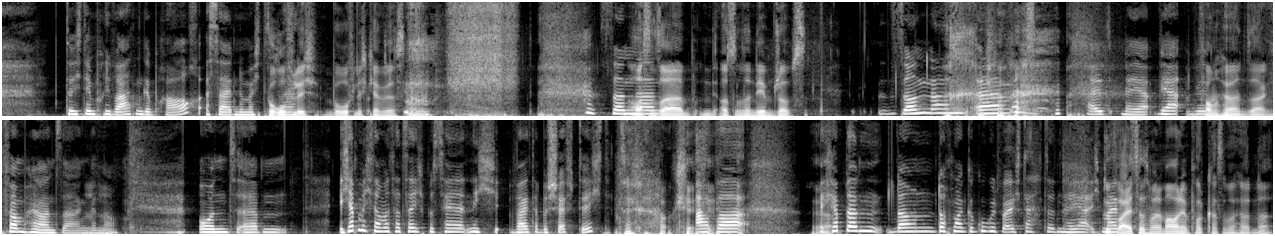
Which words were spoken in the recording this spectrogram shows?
durch den privaten Gebrauch, es sei denn, du möchtest. Beruflich, beruflich kennen wir es. Sondern, aus, unserer, aus unseren Nebenjobs sondern ähm, halt, naja, ja, wir, vom Hörensagen. Vom Hörensagen, mhm. genau. Und ähm, ich habe mich damit tatsächlich bisher nicht weiter beschäftigt. okay. Aber ja. ich habe dann, dann doch mal gegoogelt, weil ich dachte, naja, ich meine. Du weißt, dass meine Mama den Podcast immer hört, ne?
